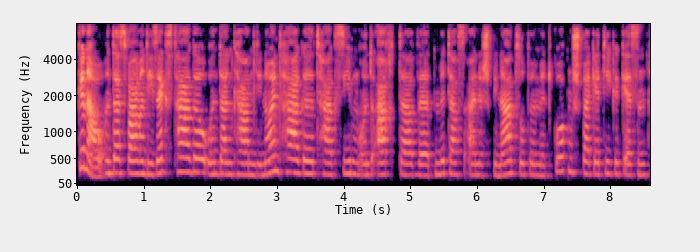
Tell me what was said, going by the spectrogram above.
Genau, und das waren die sechs Tage und dann kamen die neun Tage, Tag sieben und acht, da wird mittags eine Spinatsuppe mit Gurkenspaghetti gegessen.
